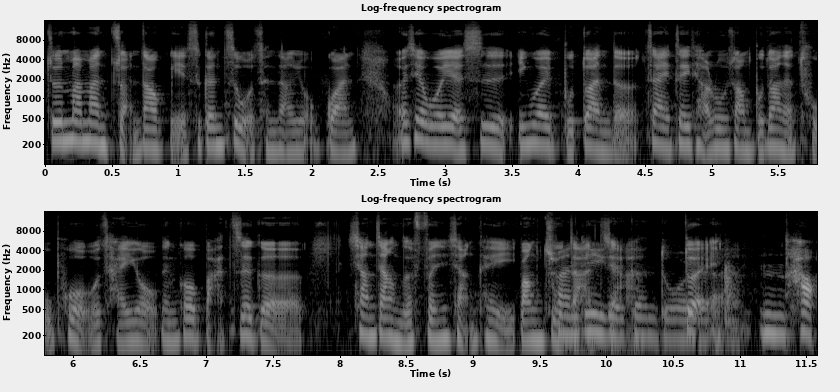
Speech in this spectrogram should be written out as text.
就是慢慢转到也是跟自我成长有关，而且我也是因为不断的在这条路上不断的突破，我才有能够把这个像这样的分享可以帮助大家对。嗯，好，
